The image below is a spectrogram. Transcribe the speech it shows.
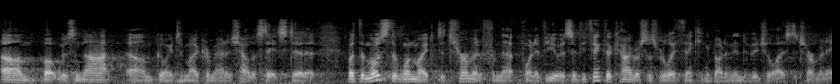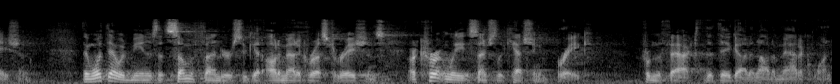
um, but was not um, going to micromanage how the states did it. But the most that one might determine from that point of view is if you think that Congress was really thinking about an individualized determination, then what that would mean is that some offenders who get automatic restorations are currently essentially catching a break from the fact that they got an automatic one.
